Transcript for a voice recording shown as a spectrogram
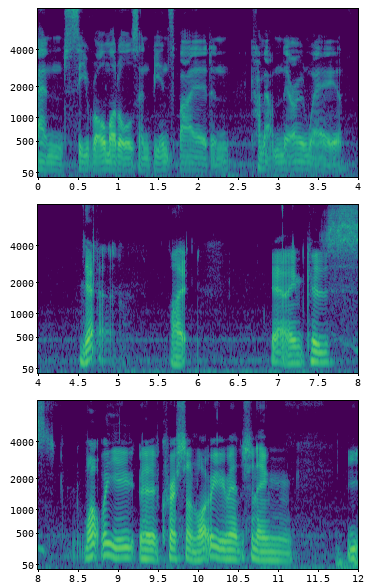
and see role models and be inspired and come out in their own way. Yeah, like, yeah, because what were you, uh, Christian? What were you mentioning?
